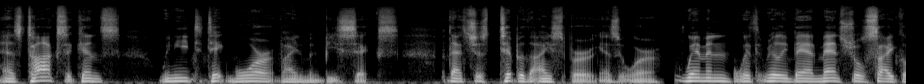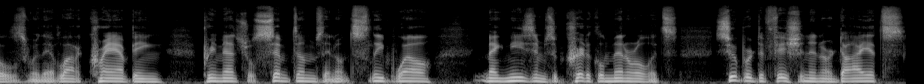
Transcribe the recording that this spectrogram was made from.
as toxicants, we need to take more vitamin B6. But that's just tip of the iceberg, as it were. Women with really bad menstrual cycles, where they have a lot of cramping, premenstrual symptoms, they don't sleep well. Magnesium is a critical mineral. It's super deficient in our diets.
